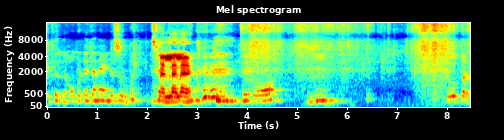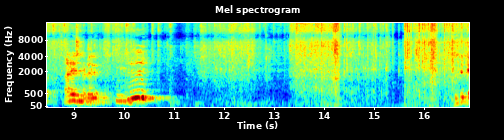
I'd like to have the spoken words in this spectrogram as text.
ഇത് തിന്നുമ്പോഴേ തന്നെ അതിന്റെ സൂപ്പ് സ്മെല്ലല്ലേ? സൂപ്പർ ഇത്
